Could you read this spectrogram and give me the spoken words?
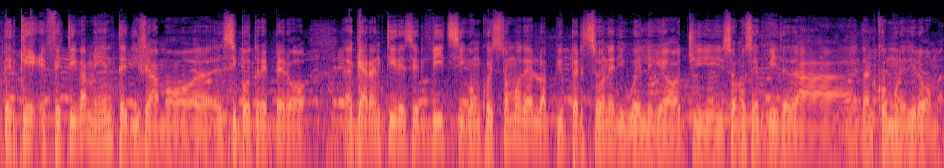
perché effettivamente diciamo, eh, si potrebbero eh, garantire servizi con questo modello a più persone di quelli che oggi sono servite da, dal Comune di Roma.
